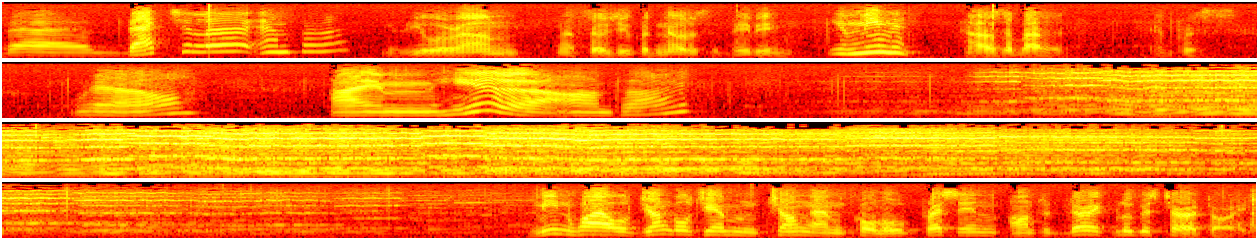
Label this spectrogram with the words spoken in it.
The Bachelor Emperor? With you around, not so's you could notice it, baby. You mean it? How's about it, Empress? Well, I'm here, aren't I? Meanwhile, Jungle Jim, Chung, and Kolu press in onto Derek Bluger's territory.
